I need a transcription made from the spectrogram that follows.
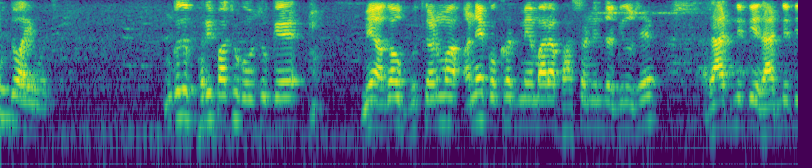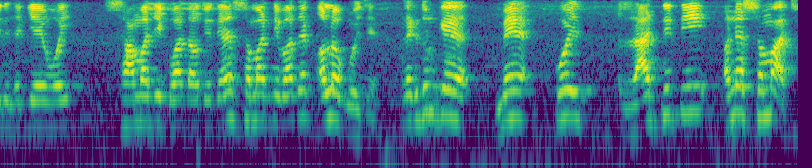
મુદ્દો આવ્યો છે. હું કીધું ફરી પાછું કહું છું કે મેં અગાઉ ભૂતકાળમાં અનેક વખત મેં મારા ભાષણની અંદર કીધું છે, રાજનીતિ રાજનીતિની જગ્યાએ હોય, સામાજિક વાત આવતી હોય ત્યારે સમાજની વાત એક અલગ હોય છે. એટલે કીધું કે મેં કોઈ રાજનીતિ અને સમાજ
